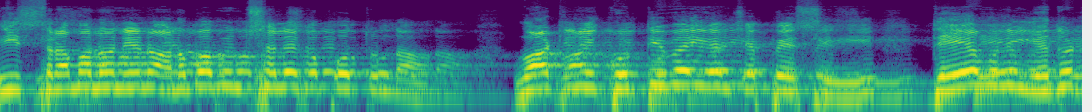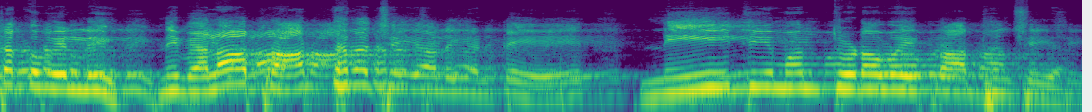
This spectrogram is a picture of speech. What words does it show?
ఈ శ్రమను నేను అనుభవించలేకపోతున్నా. వాటిని కొట్టివేయి అని చెప్పేసి దేవుని ఎదుటకు వెళ్ళి నీవెలా ప్రార్థన చేయాలి అంటే నీతిమంతుడవై ప్రార్థన చేయాలి.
